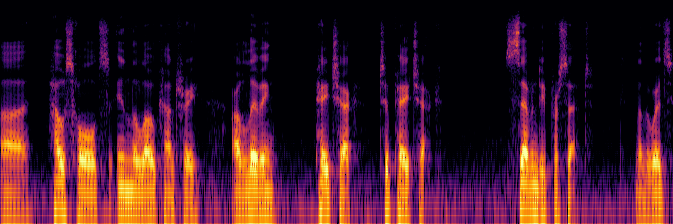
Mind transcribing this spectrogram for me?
uh, households in the low country are living paycheck to paycheck. 70%. In other words,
